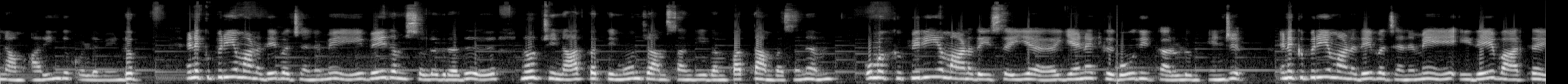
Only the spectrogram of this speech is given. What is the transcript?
நாம் அறிந்து கொள்ள வேண்டும். எனக்கு பிரியமான தேவ ஜனமே வேதம் சொல்லுகிறது நூற்றி நாற்பத்தி மூன்றாம் சங்கீதம் பத்தாம் வசனம் உமக்கு பிரியமானதை செய்ய எனக்கு போதித்தருளும் என்று. எனக்கு பிரியமான தேவ ஜனமே இதே வார்த்தை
